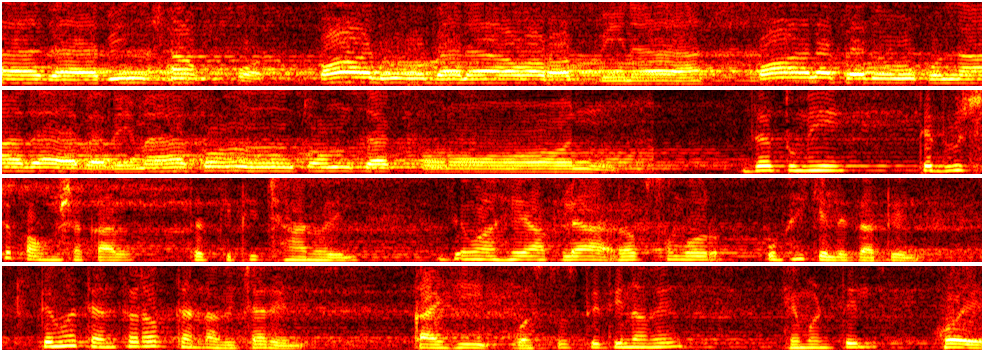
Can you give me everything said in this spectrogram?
هذا بالحق قالوا بلى وربنا قال فذوقوا العذاب بما كنتم تكفرون जर तुम्ही ते दृश्य पाहू शकाल तर किती छान होईल जेव्हा हे आपल्या रब समोर उभे केले जातील तेव्हा त्यांचा रब त्यांना विचारेल काय ही वस्तुस्थिती नव्हे हे म्हणतील होय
